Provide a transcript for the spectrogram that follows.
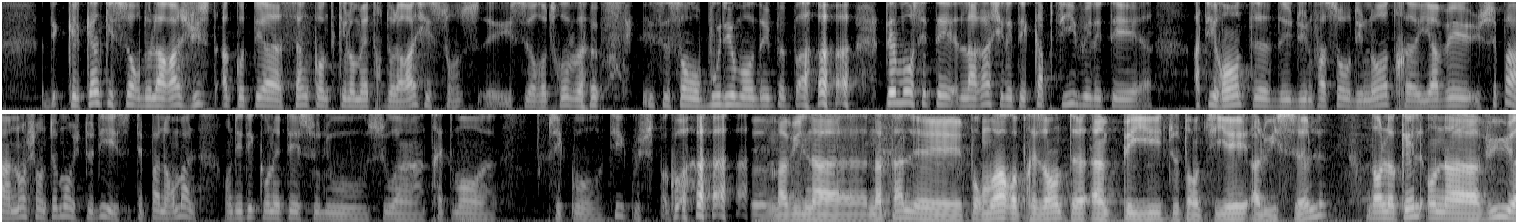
quelqu'un qui sort de l'arrache juste à côté à 50 km de l'arrache, il, se retrouve, il se sent au bout du monde, il peut pas. Tellement c'était l'arrache, il était captive, il était attirante d'une façon ou d'une autre. Il y avait, je sais pas, un enchantement, je te dis, c'était pas normal. On disait qu'on était sous, sous un traitement psychotique ou je sais pas quoi. Euh, ma ville natale, pour moi, représente un pays tout entier à lui seul, dans lequel on a vu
